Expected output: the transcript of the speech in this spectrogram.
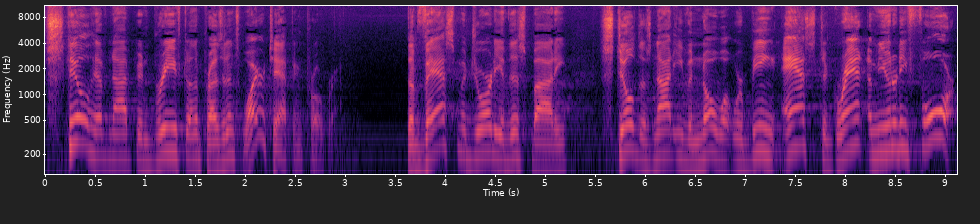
still have not been briefed on the president's wiretapping program. The vast majority of this body still does not even know what we're being asked to grant immunity for.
